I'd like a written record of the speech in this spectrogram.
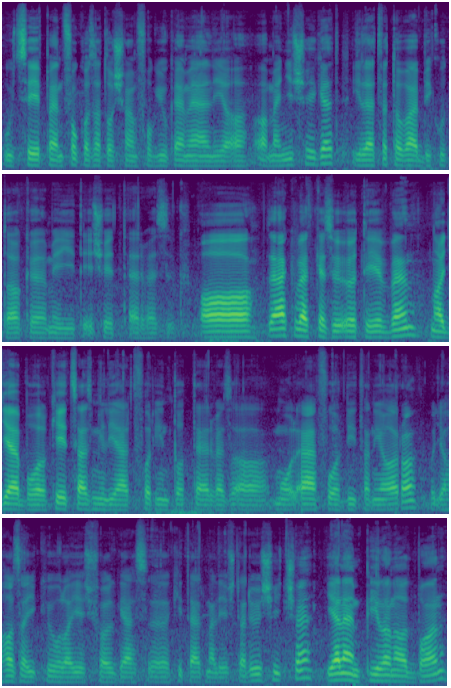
úgy szépen fokozatosan fogjuk emelni a, a mennyiséget, illetve további kutak mélyítését tervezzük. Az elkövetkező öt évben nagyjából 200 milliárd forintot tervez a MOL elfordítani arra, hogy a hazai kőolaj és földgáz kitermelést erősítse. Jelen pillanatban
